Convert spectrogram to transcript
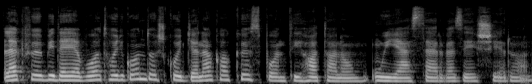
Legfőbb ideje volt, hogy gondoskodjanak a központi hatalom újjászervezéséről.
